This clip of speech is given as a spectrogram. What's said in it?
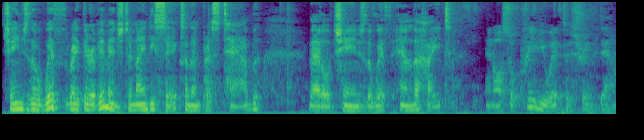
Change the width right there of image to 96, and then press Tab. That'll change the width and the height, and also preview it to shrink down.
